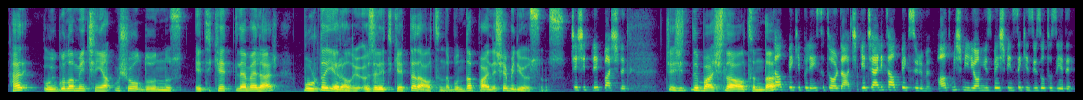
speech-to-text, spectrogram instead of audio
her uygulama için yapmış olduğunuz etiketlemeler burada yer alıyor. Özel etiketler altında. Bunu da paylaşabiliyorsunuz. Çeşitli başlık. Çeşitli başlığı altında Talkback'i Play Store'da aç. Geçerli Talkback sürümü. 60 milyon 105 bin 837.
